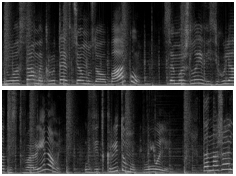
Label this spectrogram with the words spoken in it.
Ну а саме круте в цьому зоопарку це можливість гуляти з тваринами у відкритому полі. Та, на жаль,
